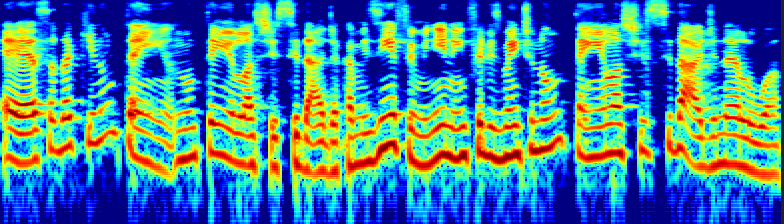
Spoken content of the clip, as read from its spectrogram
É, essa daqui não tem, não tem elasticidade. A camisinha feminina, infelizmente, não tem elasticidade, né, Lua?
